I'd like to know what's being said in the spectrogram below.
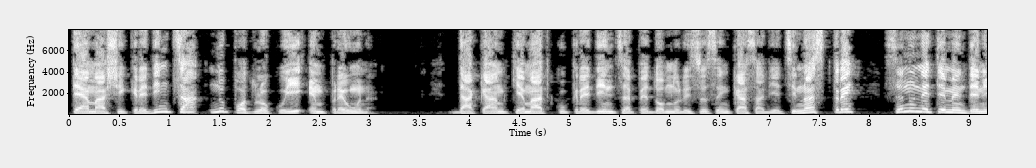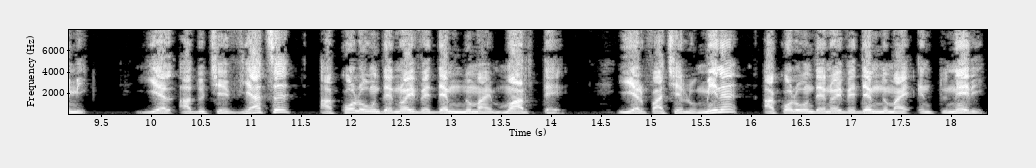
Teama și credința nu pot locui împreună. Dacă am chemat cu credință pe Domnul Isus în casa vieții noastre, să nu ne temem de nimic. El aduce viață acolo unde noi vedem numai moarte. El face lumină acolo unde noi vedem numai întuneric.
